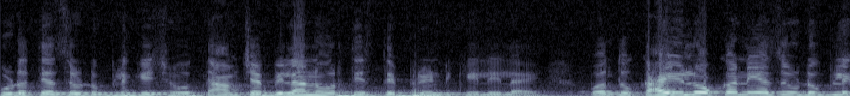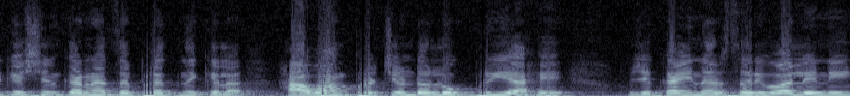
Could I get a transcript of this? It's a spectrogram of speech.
पुढं त्याचं डुप्लिकेशन होतं. आमच्या बिलांवरतीच ते प्रिंट केलेलं आहे. परंतु काही लोकांनी याचं डुप्लिकेशन करण्याचा प्रयत्न केला. हा वाहन प्रचंड लोकप्रिय आहे. म्हणजे काही नर्सरीवाल्यांनी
